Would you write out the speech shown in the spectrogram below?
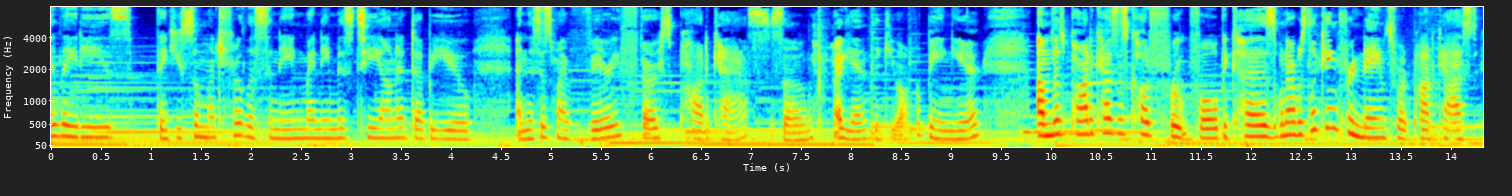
Hi, ladies. Thank you so much for listening. My name is Tiana W., and this is my very first podcast. So, again, thank you all for being here. Um, this podcast is called Fruitful because when I was looking for names for a podcast,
